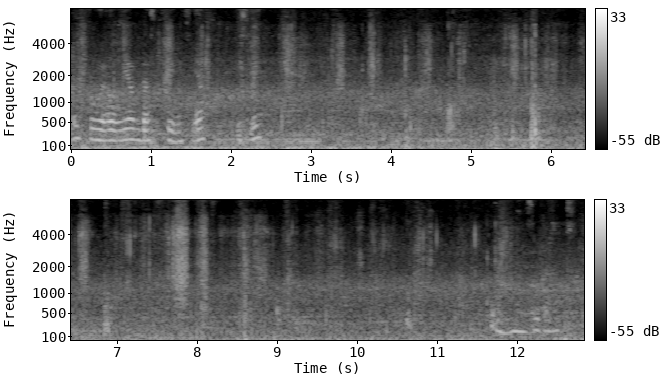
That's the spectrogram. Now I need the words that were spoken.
Everywhere we have dustbins, yeah? You see? Mhm, see that?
